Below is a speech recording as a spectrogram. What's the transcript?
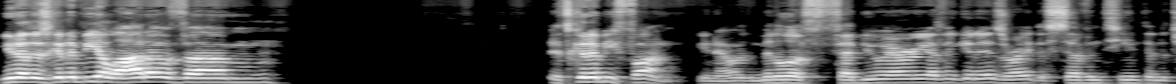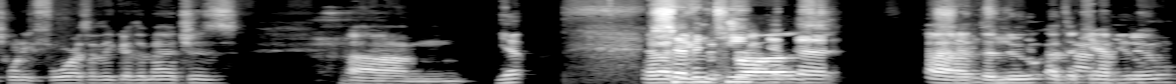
you know, there's going to be a lot of. Um, it's going to be fun. You know, in the middle of February, I think it is right. The 17th and the 24th, I think, are the matches. Mm-hmm. Um, yep. 17th at the, uh, at the new at the Camp Nou,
